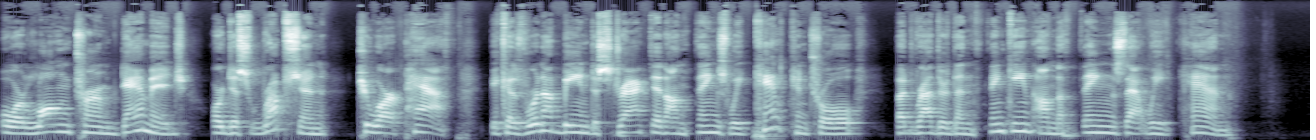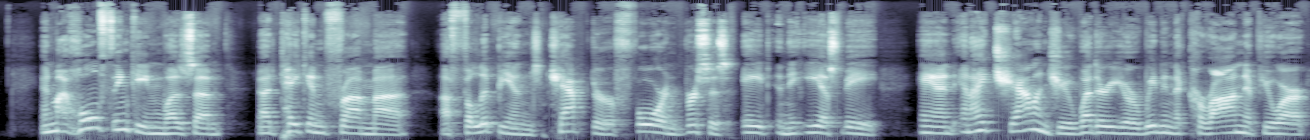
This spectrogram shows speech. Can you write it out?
or long term damage or disruption to our path because we're not being distracted on things we can't control, but rather than thinking on the things that we can. And my whole thinking was uh, uh, taken from uh, uh, Philippians chapter 4 and verses 8 in the ESV. And, and I challenge you, whether you're reading the Quran, if you are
